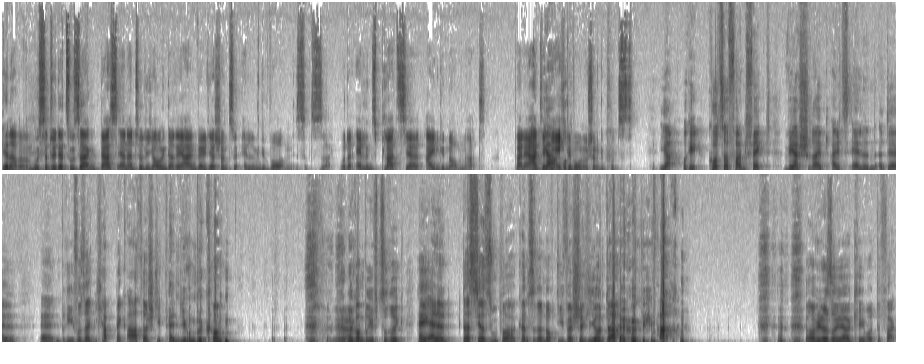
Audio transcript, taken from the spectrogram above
Genau, aber man muss natürlich dazu sagen, dass er natürlich auch in der realen Welt ja schon zu Ellen geworden ist, sozusagen. Oder Ellens Platz ja eingenommen hat. Weil er hat ja, ja die echte okay. Wohnung schon geputzt. Ja, okay. Kurzer Fun Fact: Wer schreibt als Ellen Adele äh, einen Brief und sagt, ich habe MacArthur-Stipendium bekommen. Ja. Dann kommt ein Brief zurück, hey Ellen, das ist ja super, kannst du dann noch die Wäsche hier und da irgendwie machen? auch wieder so, ja, okay, what the fuck.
